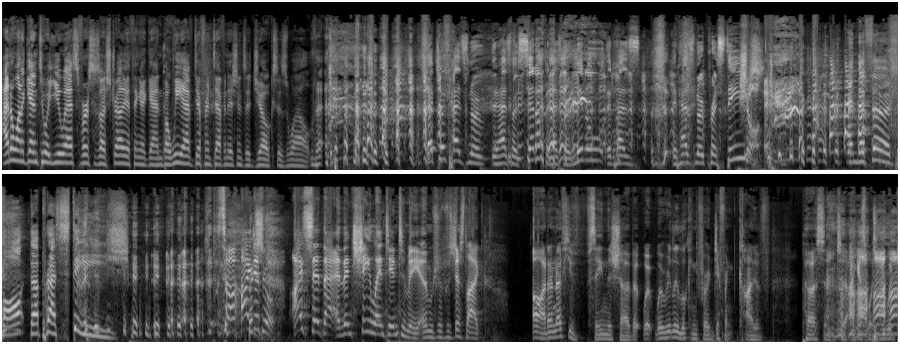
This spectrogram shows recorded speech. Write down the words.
I don't want to get into a U.S. versus Australia thing again, but we have different definitions of jokes as well. That joke has no. It has no setup. It has no middle. It has. It has no prestige. Sure. and the third part, the prestige. So I But just sure. I said that, and then she leant into me and was was just like, "Oh, I don't know if you've seen the show, but we're, we're really looking for a different kind of." Person to, I guess, what you would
